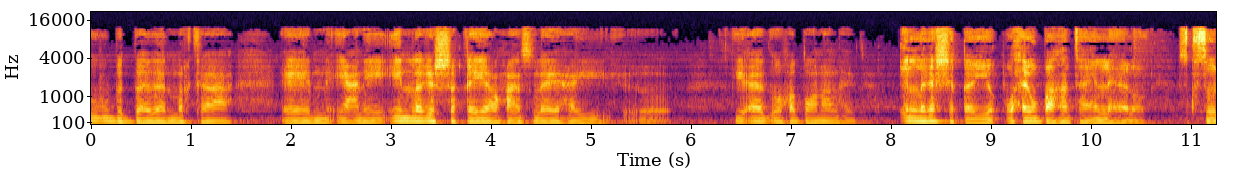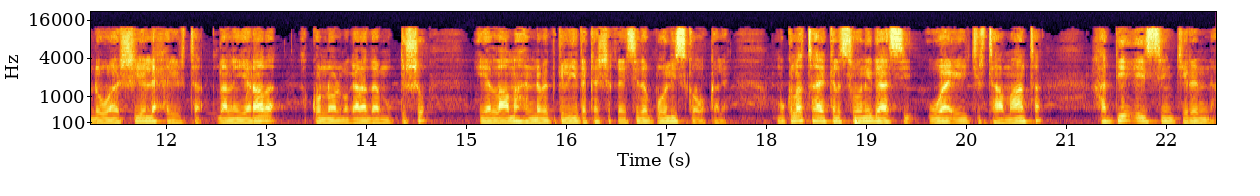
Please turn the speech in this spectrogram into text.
u badbaadaan marka yacni in laga shaqeeyaan waxaan is leeyahay iyo aada u habboonaan lahayd. In laga shaqeeyo waxay u baahan tahay in la helo isku soo dhawaashiyo la xiriirta dhallinyarada ku nool magaalada muqdisho iyo laamaha nabadgelyada ka shaqeeya sida booliiska oo kale mukula tahay kalsoonidaasi waa ay jirtaa maanta haddii aysan jirinna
